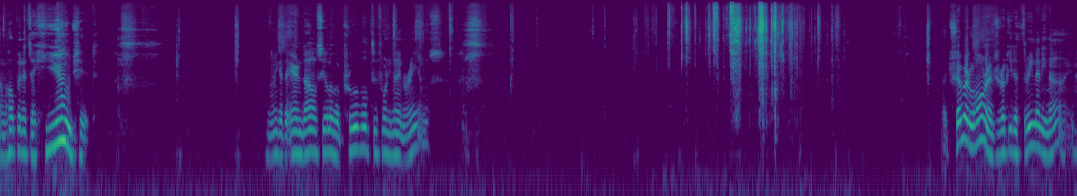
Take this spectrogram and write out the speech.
I'm hoping it's a huge hit. We got the Aaron Donald seal of approval, 249 Rams. Trevor Lawrence rookie to 399.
